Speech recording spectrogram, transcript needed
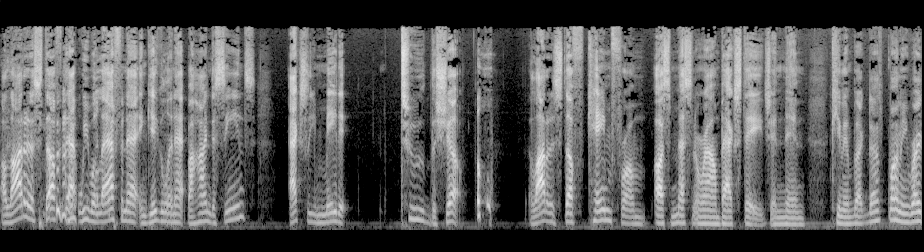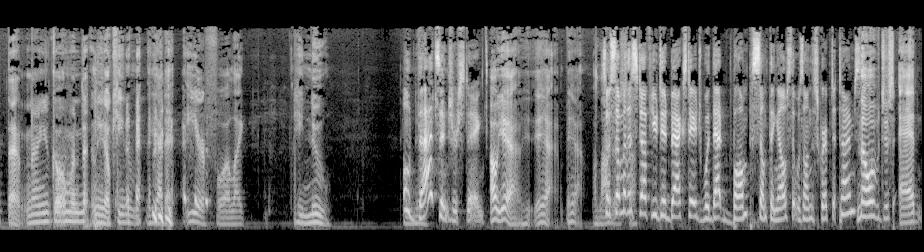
a lot of the stuff that we were laughing at and giggling at behind the scenes actually made it to the show. A lot of the stuff came from us messing around backstage, and then Keenen be like, "That's funny, right there." Now you go, and you know, Keenen he had that ear for like he knew. Oh, that's interesting. Oh yeah, yeah, yeah. A lot So of some of the stuff you did backstage, would that bump something else that was on the script at times? No, it would just add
